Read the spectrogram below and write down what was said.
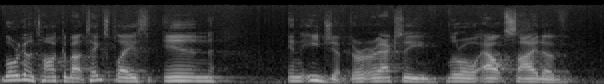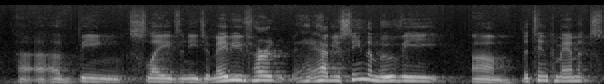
what we're going to talk about takes place in, in Egypt, or, or actually a little outside of, uh, of being slaves in Egypt. Maybe you've heard, have you seen the movie um, The Ten Commandments?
